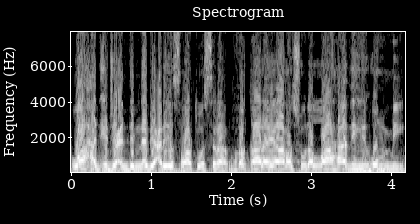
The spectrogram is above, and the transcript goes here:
واحد اجى عند النبي عليه الصلاة والسلام فقال يا رسول الله هذه أمي.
